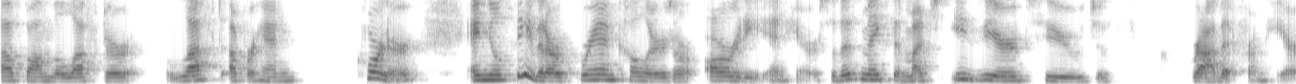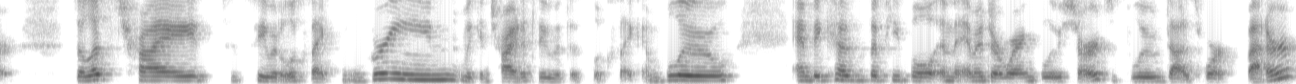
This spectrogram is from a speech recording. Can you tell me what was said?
up on the left or left upper hand corner and you'll see that our brand colors are already in here. So this makes it much easier to just grab it from here. So let's try to see what it looks like in green. We can try to see what this looks like in blue. And because the people in the image are wearing blue shirts, blue does work better.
